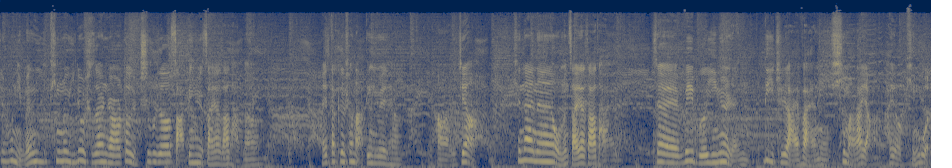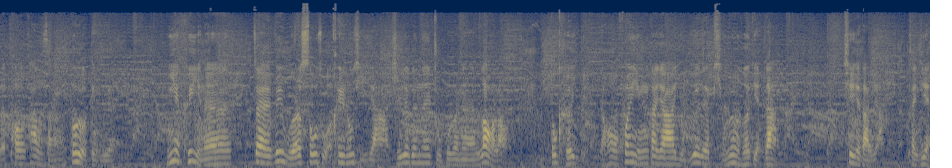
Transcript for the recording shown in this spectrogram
最后你们一听到一六十三招，到底知不知道咋订阅杂家杂谈呢？哎，大哥上哪订阅去？啊，是这样。现在呢，我们杂家杂谈在微博音乐人、荔枝 FM、喜马拉雅还有苹果的 Podcast 上都有订阅。你也可以呢，在微博搜索“黑手起家”，直接跟那主播呢唠唠，都可以。然后欢迎大家踊跃的评论和点赞，谢谢大家，再见。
